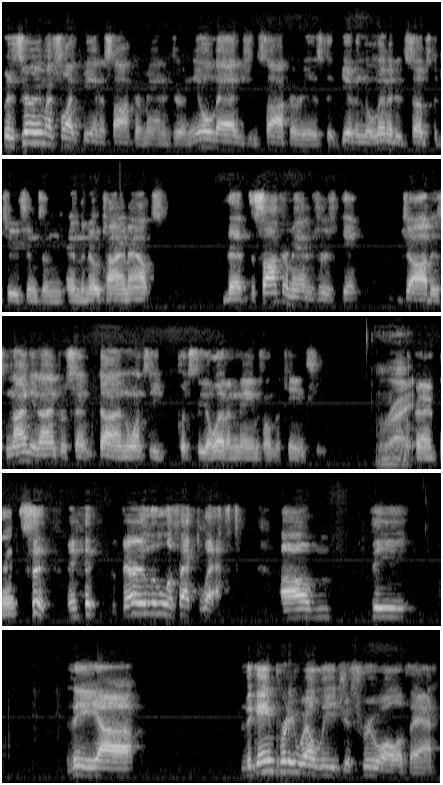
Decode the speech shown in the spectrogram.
but it's very much like being a soccer manager. And the old adage in soccer is that given the limited substitutions and, and the no timeouts, that the soccer manager's job is 99% done once he puts the 11 names on the team sheet. Right. Okay, that's very little effect left. Um, the the uh, the game pretty well leads you through all of that.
